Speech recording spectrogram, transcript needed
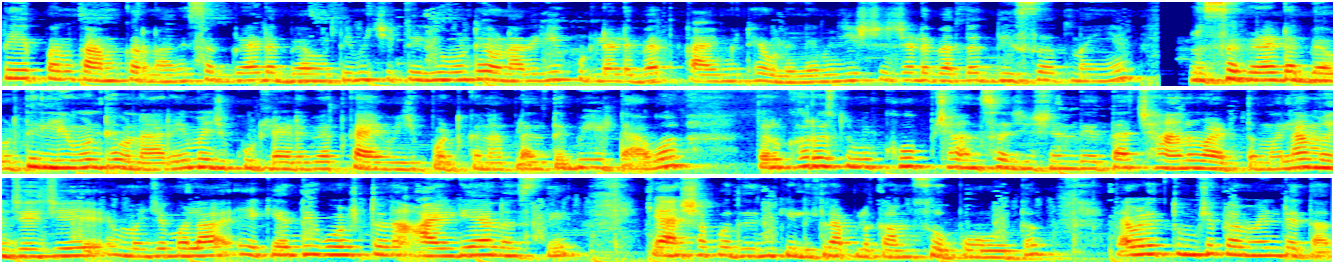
ते पण काम करणार आहे. सगळ्या डब्यावरती मी चिठ्ठी लिहून ठेवणार आहे की कुठल्या डब्यात काय मी ठेवलेलं आहे. म्हणजे इष्टीच्या डब्यातलं दिसत नाही आहे सगळ्या डब्यावरती लिहून ठेवणार आहे. म्हणजे कुठल्या डब्यात काय म्हणजे पटकन आपल्याला ते भेटावं. तर खरंच तुम्ही खूप छान सजेशन देता. छान वाटतं मला. म्हणजे जे म्हणजे मला एखादी गोष्ट ना आयडिया नसते की अशा पद्धतीने केली तर आपलं काम सोपं होतं. त्यावेळी तुमचे कमेंट येतात.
